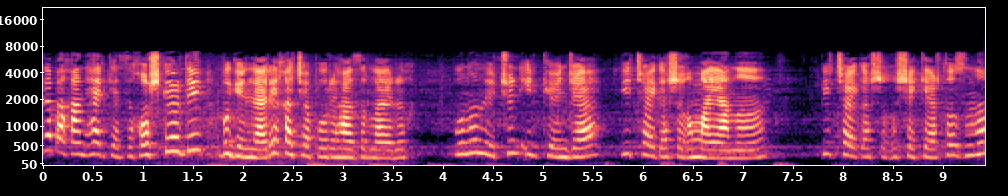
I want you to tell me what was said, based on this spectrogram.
Bizə baxan hər kəsi xoş gördük. Bu günləri xaçapuri hazırlayırıq. Bunun üçün ilk öncə 1 çay qaşığı mayanı, 1 çay qaşığı şəkər tozunu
